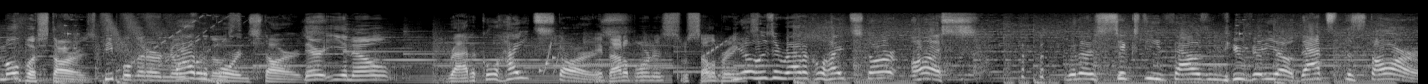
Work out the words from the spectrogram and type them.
MOBA stars, people that are known Battleborn for those, stars, they're you know Radical Heights stars. hey, Battleborn is was celebrating. You know who's a Radical Heights star? Us. With our 60,000 view video. That's the star.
